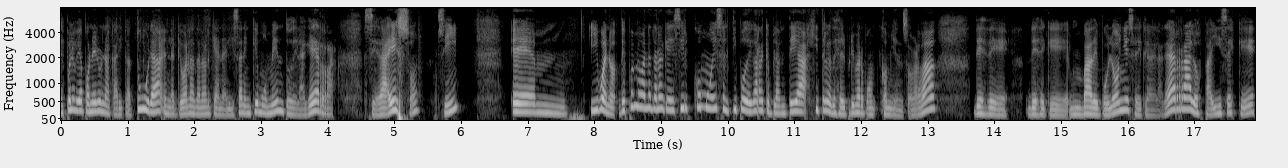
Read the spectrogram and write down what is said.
Después les voy a poner una caricatura en la que van a tener que analizar en qué momento de la guerra se da eso, ¿sí? Eh, y bueno, después me van a tener que decir cómo es el tipo de guerra que plantea Hitler desde el primer comienzo, ¿verdad? Desde, desde que invade Polonia y se declara la guerra, los países que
